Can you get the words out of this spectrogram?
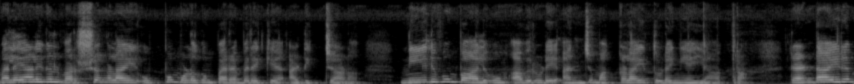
മലയാളികൾ വർഷങ്ങളായി ഉപ്പും മുളകും പരമ്പരയ്ക്ക് അഡിക്റ്റാണ്. നീലുവും ബാലുവും അവരുടെ അഞ്ചു മക്കളായി തുടങ്ങിയ യാത്ര രണ്ടായിരം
